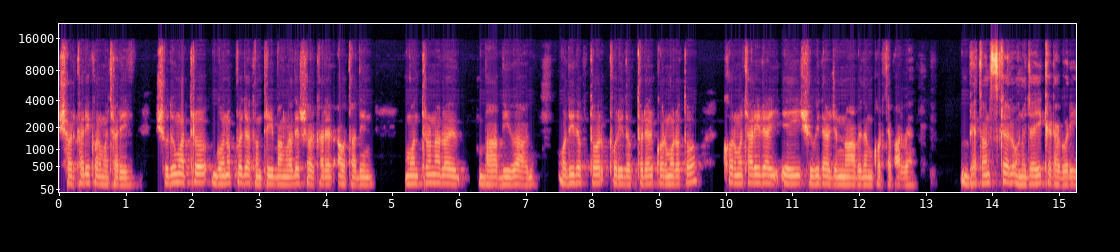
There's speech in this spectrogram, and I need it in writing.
সরকারি কর্মচারী শুধুমাত্র গণপ্রজাতন্ত্রী বাংলাদেশ সরকারের আওতাধীন মন্ত্রণালয় বা বিভাগ অধিদপ্তর পরিদপ্তরের কর্মরত কর্মচারীরাই এই সুবিধার জন্য আবেদন করতে পারবেন। বেতন স্কেল অনুযায়ী ক্যাটাগরি।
